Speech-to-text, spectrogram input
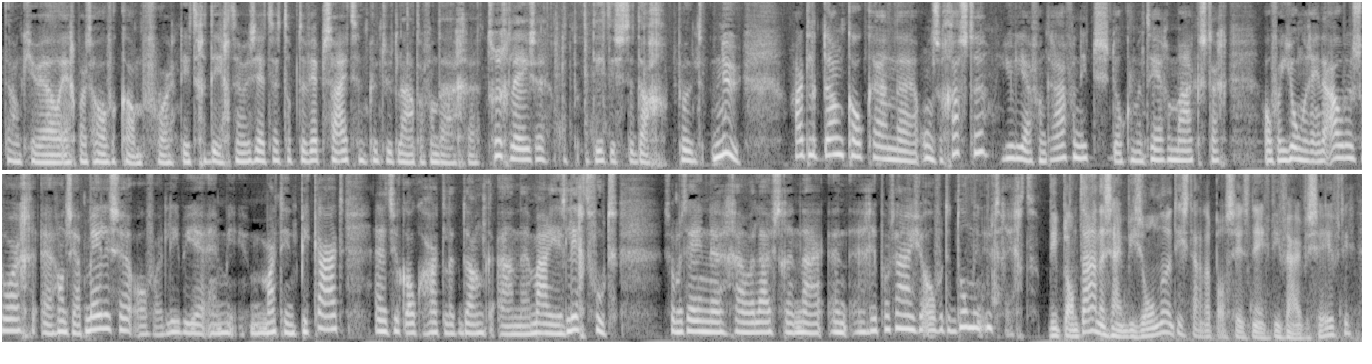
Dankjewel, Egbert Hovenkamp, voor dit gedicht. En we zetten het op de website en kunt u het later vandaag eh, teruglezen op ditistedag.nu. Hartelijk dank ook aan eh, onze gasten. Julia van Gravenitsch, documentairemaakster over jongeren in de ouderzorg. eh, Hans-Jaap Melissen over Libië en Martin Picard. En natuurlijk ook hartelijk dank aan Marius Lichtvoet. Zometeen eh, gaan we luisteren naar een reportage over de Dom in Utrecht. Die plantanen zijn bijzonder, die staan er pas sinds 1975.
